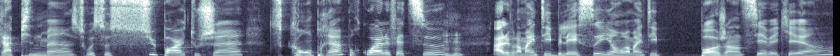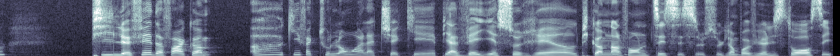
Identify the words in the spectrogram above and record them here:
rapidement. Je trouvais ça super touchant. Tu comprends pourquoi elle a fait ça. Mhm. Elle a vraiment été blessée. Ils ont vraiment été pas gentils avec elle. Puis le fait de faire comme ah, ok, fait que tout le long, elle la checkait, puis elle veillait sur elle. Puis comme dans le fond, tu sais, ceux, ceux qui l'ont pas vu, l'histoire, c'est.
